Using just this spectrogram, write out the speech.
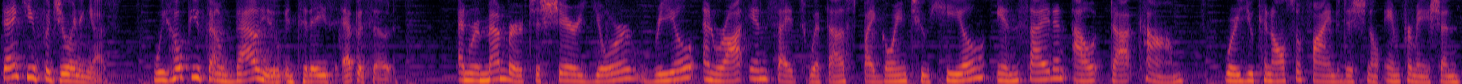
Thank you for joining us. We hope you found value in today's episode. And remember to share your real and raw insights with us by going to healinsideandout.com, where you can also find additional information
